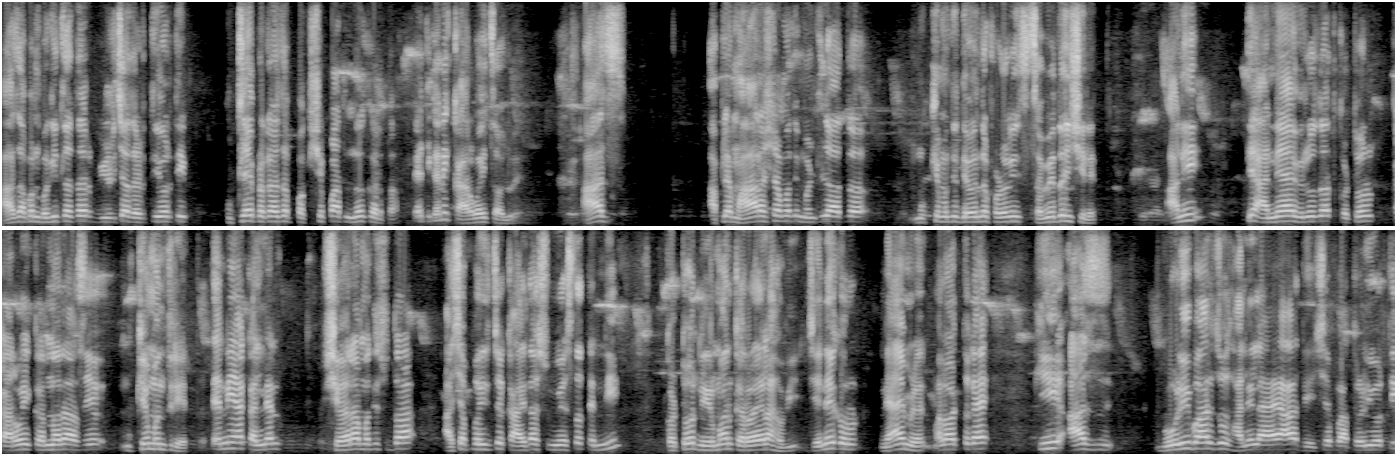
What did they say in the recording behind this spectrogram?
आज आपण बघितलं तर बीडच्या धर्तीवरती कुठल्याही प्रकारचा पक्षपात न करता त्या ठिकाणी कारवाई चालू आहे. आज आपल्या महाराष्ट्रामध्ये म्हटलं जातं मुख्यमंत्री देवेंद्र फडणवीस संवेदनशील आहेत. आणि ते अन्यायाविरोधात कठोर कारवाई करणारे असे मुख्यमंत्री आहेत. तर त्यांनी या कल्याण शहरामध्ये सुद्धा अशा पद्धतीचे कायदा सुव्यवस्था त्यांनी कठोर निर्माण करायला हवी जेणेकरून न्याय मिळेल. मला वाटतं काय की आज गोळीबार जो झालेला आहे हा देश पातळीवरती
